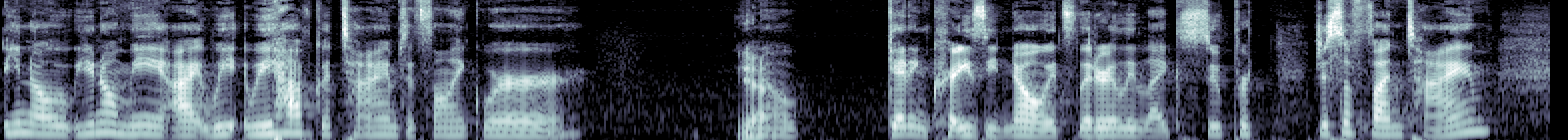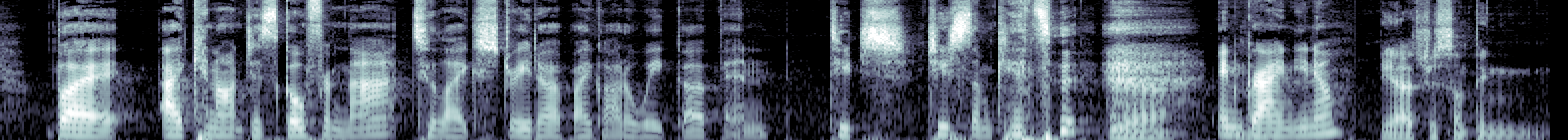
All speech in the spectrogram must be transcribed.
you know, you know me. I we we have good times. It's not like we're you Yeah. know getting crazy. No, it's literally like super, just a fun time. But I cannot just go from that to like straight up. I gotta wake up and teach teach some kids Yeah. and No. grind. You know. yeah it's just something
